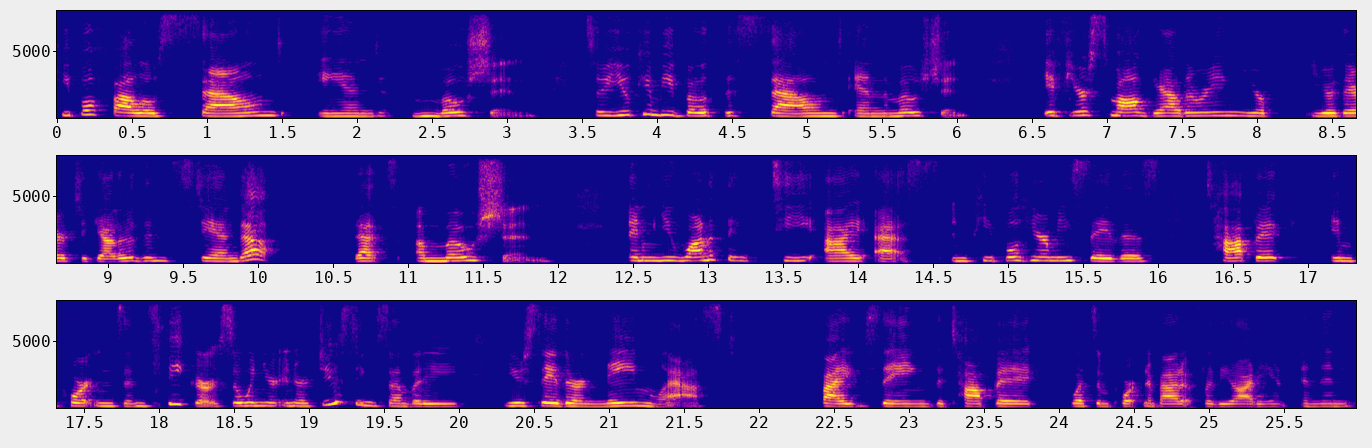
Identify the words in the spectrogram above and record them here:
People follow sound and motion. So you can be both the sound and the motion. If you're small gathering, you're you're there together, then stand up. That's emotion. And you want to think TIS. And people hear me say this topic, importance, and speaker. So when you're introducing somebody, you say their name last by saying the topic, what's important about it for the audience, and then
